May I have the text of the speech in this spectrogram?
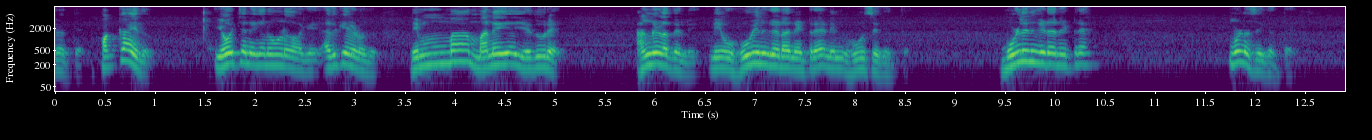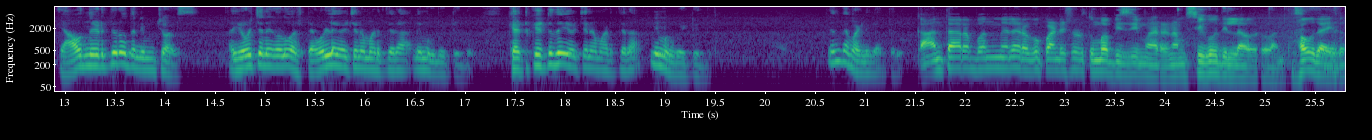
ಇರುತ್ತೆ. ಪಕ್ಕ ಇದು. ಯೋಚನೆಗೆ ಅನುಗುಣವಾಗಿ ಅದಕ್ಕೆ ಹೇಳೋದು, ನಿಮ್ಮ ಮನೆಯ ಎದುರೇ, ಅಂಗಳದಲ್ಲಿ ನೀವು ಹೂವಿನ ಗಿಡ ನೆಟ್ಟರೆ ನಿಮ್ಗೆ ಹೂ ಸಿಗುತ್ತೆ. ಮುಳ್ಳಿನ ಗಿಡ ನೆಟ್ಟರೆ ಮುಳ್ಳು ಸಿಗುತ್ತೆ. ಯಾವ್ದು ನೆಡ್ತಿರೋ ಅದು ನಿಮ್ಮ ಚಾಯ್ಸ್ ಆ ಯೋಚನೆಗಳು ಅಷ್ಟೇ. ಒಳ್ಳೆ ಯೋಚನೆ ಮಾಡ್ತೀರಾ? ನಿಮಗೆ ಬಿಟ್ಟಿದ್ದು. ಕೆಟ್ಟ ಕೆಟ್ಟದೇ ಯೋಚನೆ ಮಾಡ್ತೀರಾ? ನಿಮಗೆ ಬಿಟ್ಟಿದ್ದು. ಎಂತ ಮಾಡ್ಲಿಕ್ಕೆ ಕಾಂತಾರ ಬಂದ ಮೇಲೆ ರಘು ಪಾಂಡೇಶ್ವರ್ ತುಂಬಾ ಬಿಸಿ ಮಾರ ನಮ್ಗೆ ಸಿಗೋದಿಲ್ಲ ಅವರು ಅಂತ. ಹೌದಾ ಇದು?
